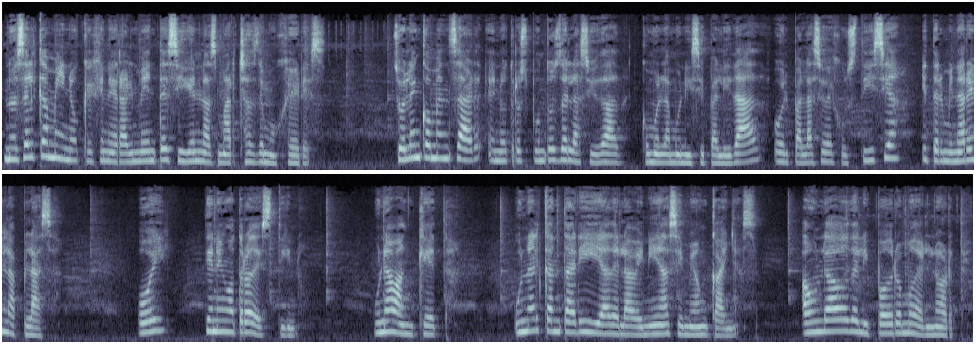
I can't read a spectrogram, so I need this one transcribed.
No es el camino que generalmente siguen las marchas de mujeres. Suelen comenzar en otros puntos de la ciudad, como la municipalidad o el Palacio de Justicia, y terminar en la plaza. Hoy tienen otro destino, una banqueta, una alcantarilla de la avenida Simeón Cañas, a un lado del Hipódromo del Norte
